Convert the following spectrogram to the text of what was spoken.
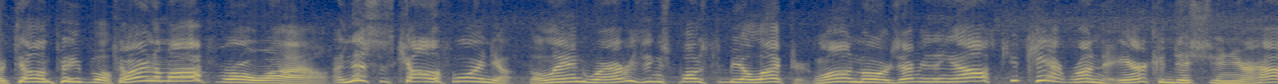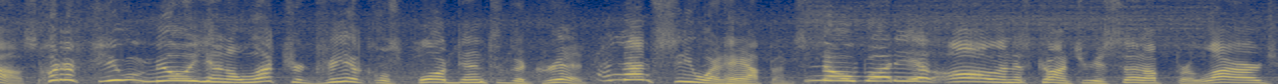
They're telling people, turn them off for a while. And this is California, the land where everything's supposed to be electric. Lawnmowers, everything else. You can't run the air conditioning in your house. Put a few million electric vehicles plugged into the grid and then see what happens. Nobody at all in this country is set up for large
